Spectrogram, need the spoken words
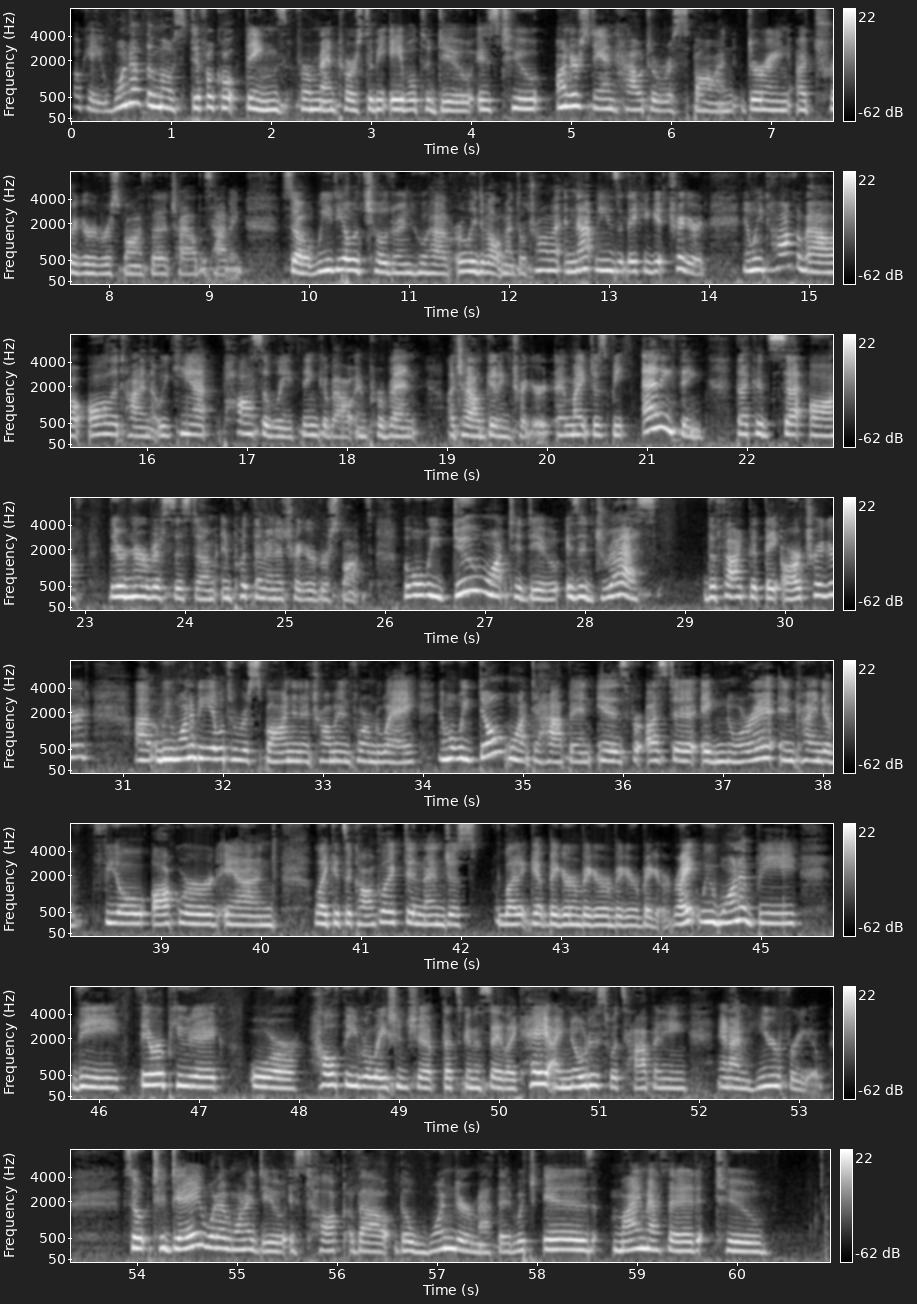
Okay, one of the most difficult things for mentors to be able to do is to understand how to respond during a triggered response that a child is having. So, we deal with children who have early developmental trauma, and that means that they can get triggered. And we talk about all the time that we can't possibly think about and prevent a child getting triggered. It might just be anything that could set off their nervous system and put them in a triggered response. But what we do want to do is address the fact that they are triggered. Uh, we want to be able to respond in a trauma informed way. And what we don't want to happen is for us to ignore it and kind of feel awkward and like it's a conflict and then just let it get bigger and bigger and bigger and bigger, right? We want to be the therapeutic or healthy relationship that's going to say, like, hey, I notice what's happening and I'm here for you. So, today, what I want to do is talk about the Wonder Method, which is my method to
